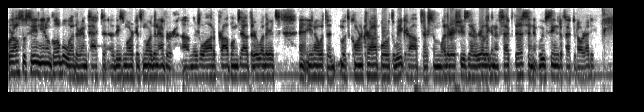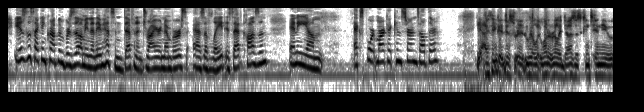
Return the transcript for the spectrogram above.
we're also seeing, you know, global weather impact uh, these markets more than ever. Um, there's a lot of problems out there, whether it's, uh, you know, with the with corn crop or with the wheat crop. There's some weather issues that are really going to affect this, and we've seen it affected already. Is the second crop in Brazil? I mean, they've had some definite drier numbers as of late. Is that causing any um, export market concerns out there? Yeah, I think it just it really what it really does is continue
